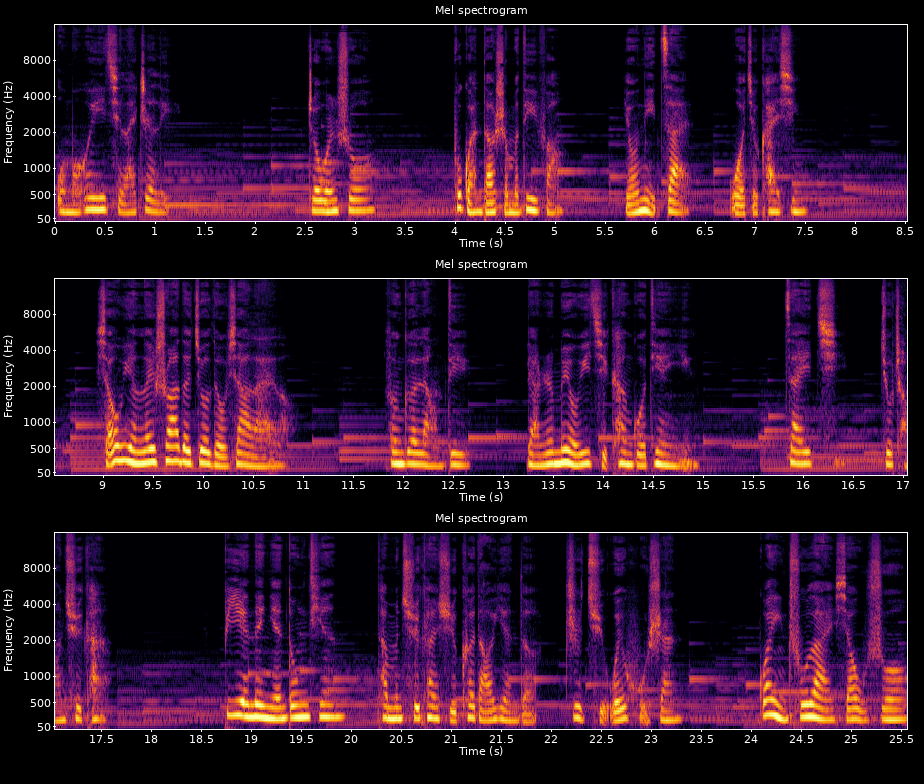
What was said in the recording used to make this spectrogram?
我们会一起来这里。”周文说：“不管到什么地方，有你在，我就开心。”小五眼泪唰的就流下来了。分隔两地，两人没有一起看过电影，在一起就常去看。毕业那年冬天，他们去看徐克导演的《智取威虎山》。观影出来，小五说：“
